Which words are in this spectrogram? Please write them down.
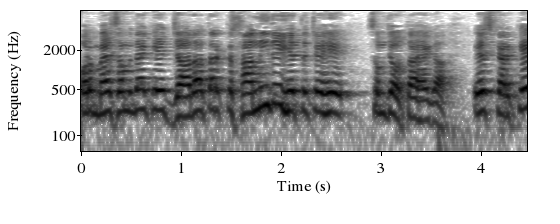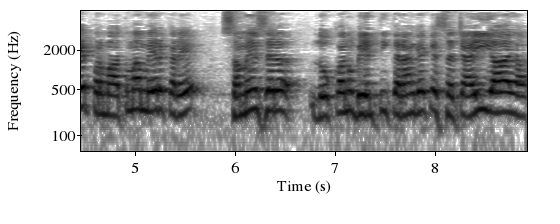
ਔਰ ਮੈਂ ਸਮਝਦਾ ਕਿ ਜ਼ਿਆਦਾਤਰ ਕਿਸਾਨੀ ਦੇ ਹਿੱਤ ਚ ਇਹ ਸਮਝੌਤਾ ਹੈਗਾ। ਇਸ ਕਰਕੇ ਪ੍ਰਮਾਤਮਾ ਮਿਹਰ ਕਰੇ ਸਮੇਂ ਸਿਰ ਲੋਕਾਂ ਨੂੰ ਬੇਨਤੀ ਕਰਾਂਗੇ ਕਿ ਸਚਾਈ ਆ ਆ।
